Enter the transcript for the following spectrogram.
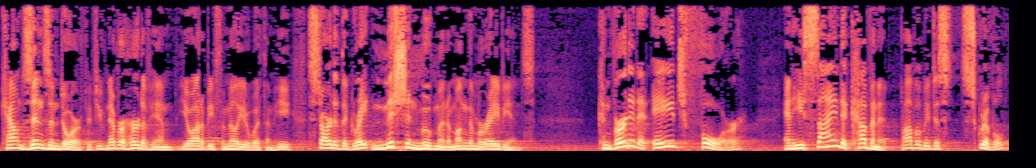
Count Zinzendorf, if you've never heard of him, you ought to be familiar with him. He started the great mission movement among the Moravians. Converted at age four, and he signed a covenant, probably just scribbled.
